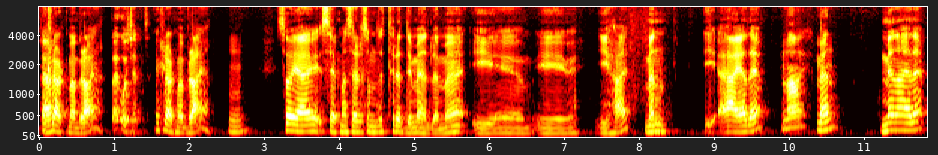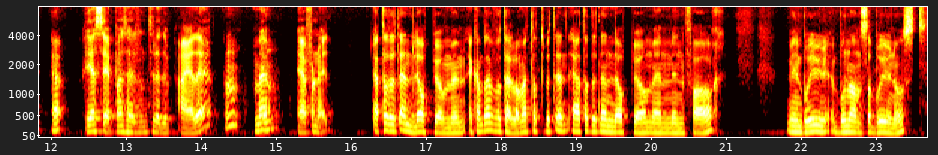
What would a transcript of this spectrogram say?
Jeg, har klart meg bra, jeg. Det er godkjent. Jeg klarte meg bra, jeg. Så jeg ser på meg selv som det tredje medlemmet i, i, i her. Men er jeg det? Nei, men Men er jeg det? Ja. Jeg ser på meg selv som tredje Er jeg det? Mm, men Jeg er fornøyd. jeg har tatt et endelig oppgjør med Jeg kan fortelle om Jeg har tatt et, jeg har tatt et endelig oppgjør med min far. Min bru, Bonanza Brunost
